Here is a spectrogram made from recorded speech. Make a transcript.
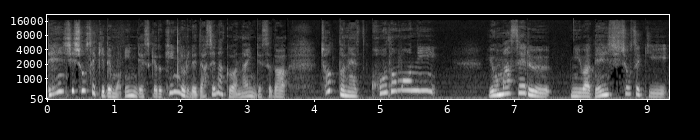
電子書籍でもいいんですけど、Kindle で出せなくはないんですが、ちょっとね、子供に読ませるには電子書籍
